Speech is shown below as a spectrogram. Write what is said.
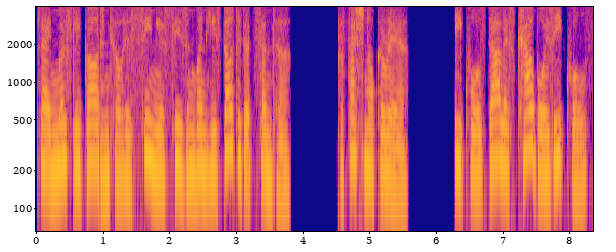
playing mostly guard until his senior season when he started at center. Professional career equals Dallas Cowboys equals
